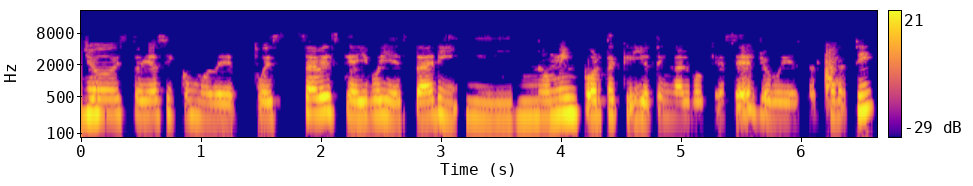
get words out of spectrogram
yo estoy así como de, pues sabes que ahí voy a estar y, y, no me importa que yo tenga algo que hacer, yo voy a estar para ti.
